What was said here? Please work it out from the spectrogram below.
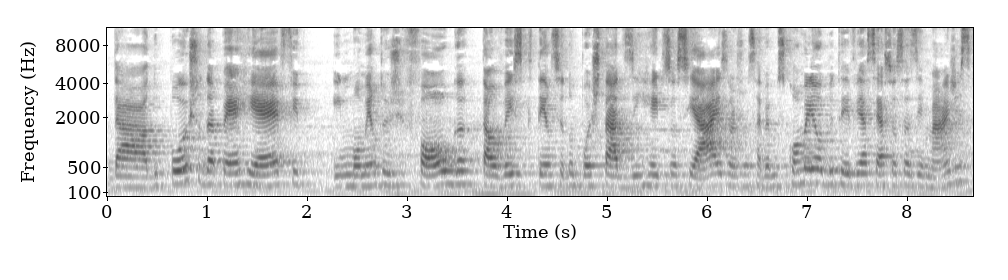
da, do posto da PRF em momentos de folga, talvez que tenham sido postados em redes sociais, nós não sabemos como ele obteve acesso a essas imagens,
